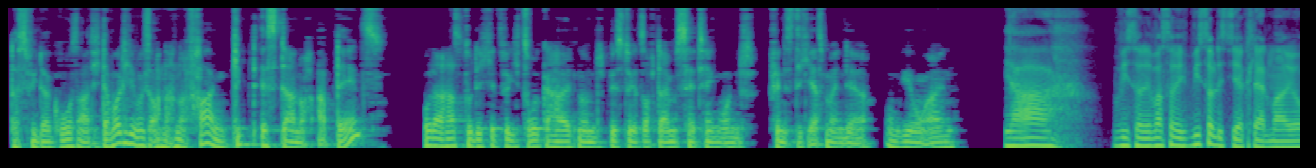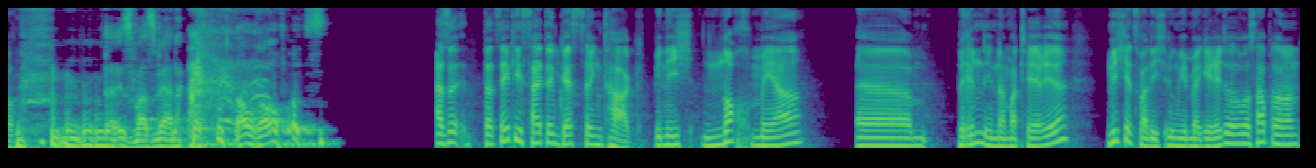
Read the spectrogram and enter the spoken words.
das wieder großartig. Da wollte ich übrigens auch noch, noch fragen, gibt es da noch Updates? Oder hast du dich jetzt wirklich zurückgehalten und bist du jetzt auf deinem Setting und findest dich erstmal in der Umgebung ein? Ja, wie soll, was soll ich, wie soll ich dir erklären, Mario? da ist was, Werner. Hau raus. Also tatsächlich seit dem gestrigen Tag bin ich noch mehr ähm, drin in der Materie. Nicht jetzt, weil ich irgendwie mehr Geräte oder sowas habe, sondern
